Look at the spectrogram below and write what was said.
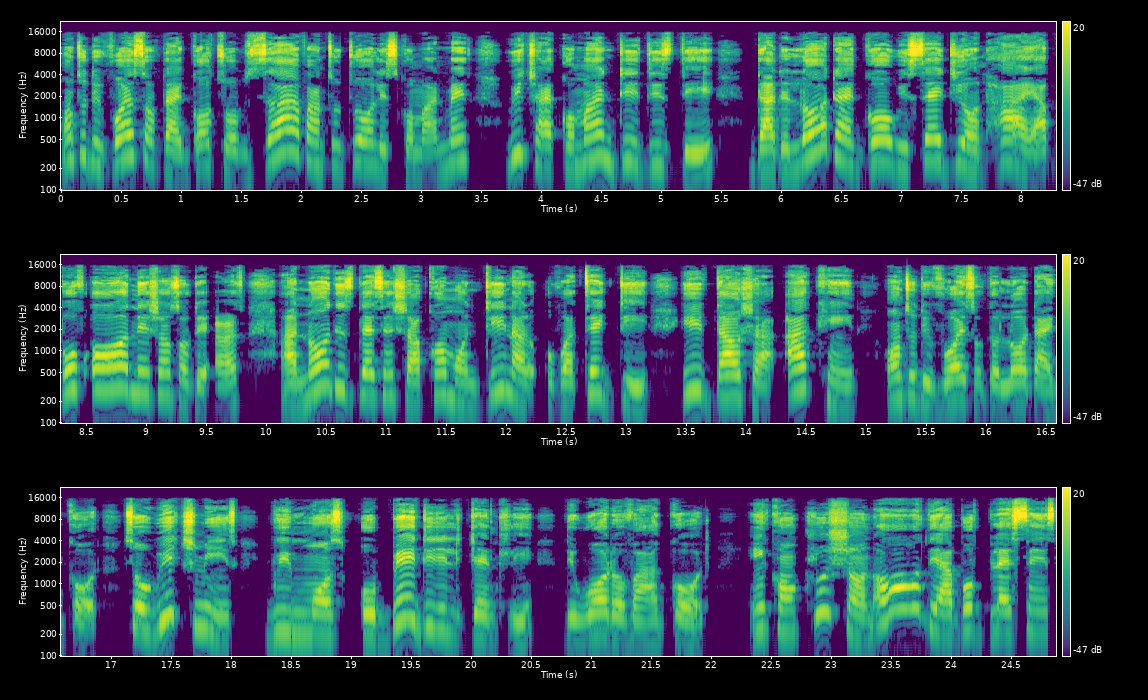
unto the voice of thy God to observe and to do all his commandments, which I command thee this day, that the Lord thy God will set thee on high above all nations of the earth, and all these blessings shall come on thee and overtake thee, if thou shalt hearken unto the voice of the Lord thy God. So, which means we must obey diligently the word of our God. In conclusion, all the above blessings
